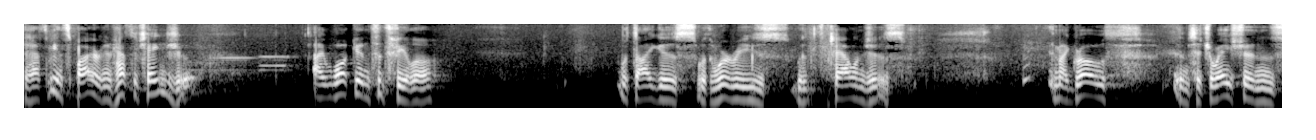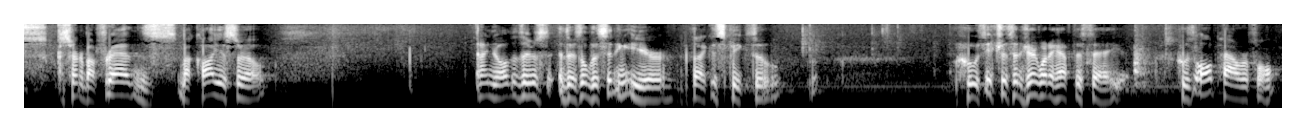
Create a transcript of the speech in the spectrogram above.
It has to be inspiring. It has to change you. I walk into tefillah with tigers, with worries, with challenges in my growth, in situations, concern about friends, about Klal Yisrael. And I know that there's, there's a listening ear that I can speak to who's interested in hearing what I have to say, who's all powerful.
